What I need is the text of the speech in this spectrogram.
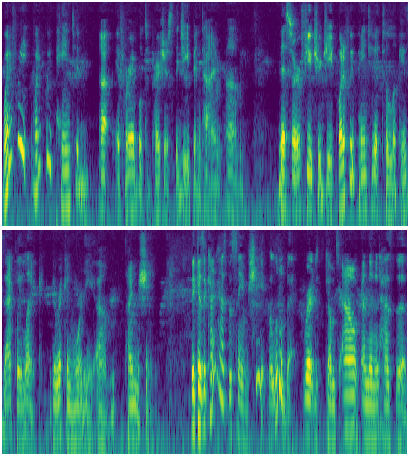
What if we what if we painted uh, if we're able to purchase the Jeep in time, um, this or a future Jeep, what if we painted it to look exactly like the Rick and Morty um, time machine? Because it kind of has the same shape a little bit, where it comes out and then it has the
